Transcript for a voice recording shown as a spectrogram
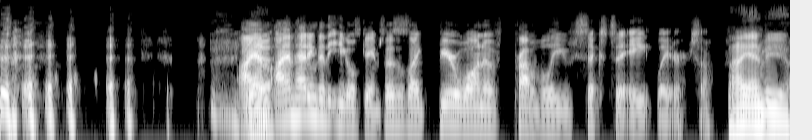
I yeah. am I am heading to the Eagles game, so this is like beer one of probably six to eight later. So I envy you.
